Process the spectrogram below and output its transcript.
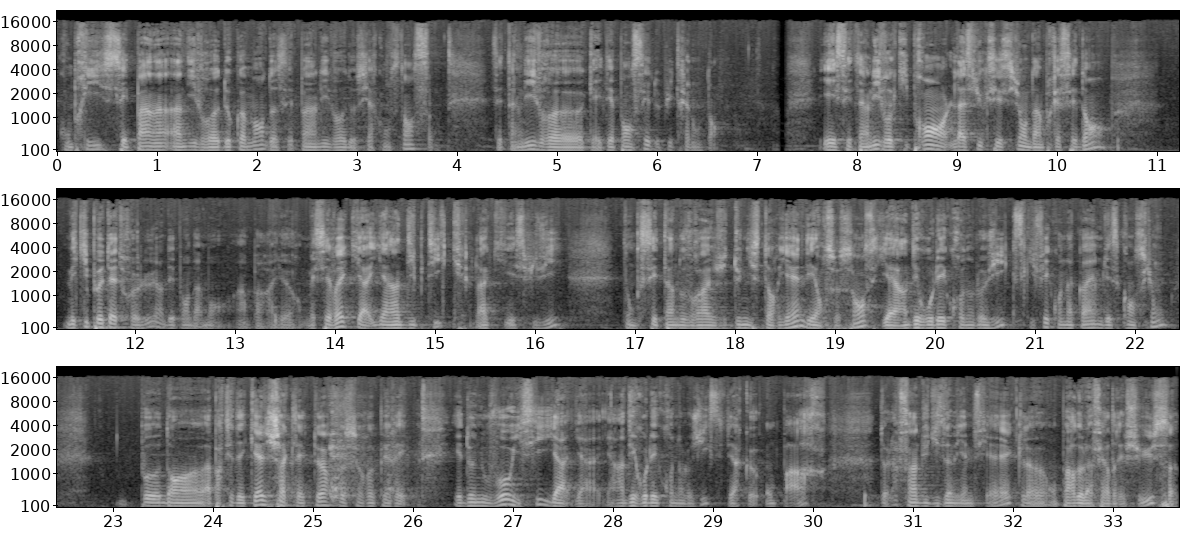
compris, c'est pas un, livre de commande, c'est pas un livre de circonstances, c'est un livre euh, qui a été pensé depuis très longtemps. Et c'est un livre qui prend la succession d'un précédent, mais qui peut être lu indépendamment, hein, par ailleurs. Mais c'est vrai qu'il y, y, a un diptyque là qui est suivi. Donc c'est un ouvrage d'une historienne, et en ce sens, il y a un déroulé chronologique, ce qui fait qu'on a quand même des scansions dans, à partir desquels chaque lecteur peut se repérer. Et de nouveau, ici, il y a, il y a, il y a un déroulé chronologique, c'est-à-dire qu'on part de la fin du 19e siècle, on part de l'affaire Dreyfus,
